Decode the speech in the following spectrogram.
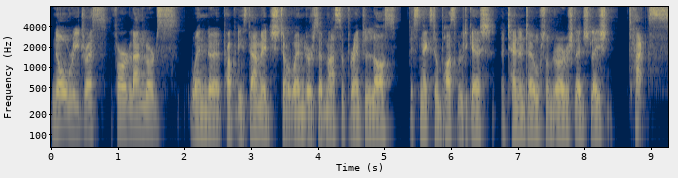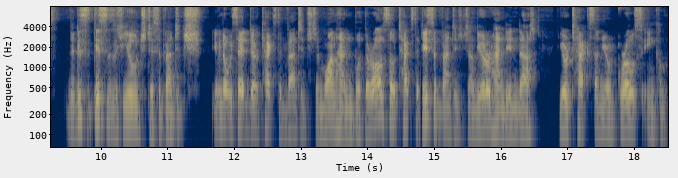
No redress for landlords when the property is damaged or when there's a massive rental loss. It's next to impossible to get a tenant out under irish legislation. Tax now this this is a huge disadvantage. Even though we said they're tax advantaged on one hand, but they're also tax disadvantaged on the other hand in that you're taxed on your gross income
